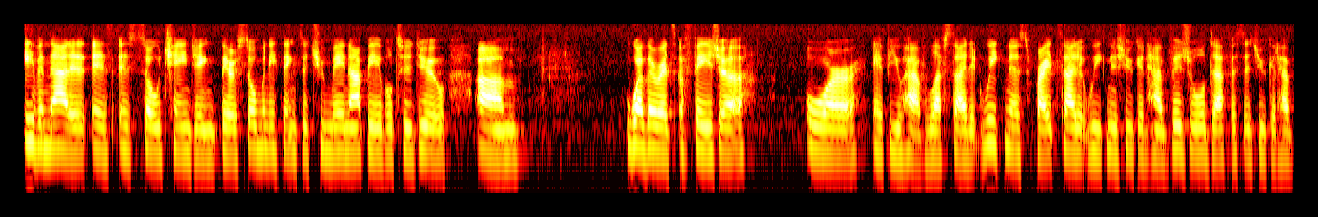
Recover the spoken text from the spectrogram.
even that is, is, is so changing. There are so many things that you may not be able to do. Um, whether it's aphasia or if you have left-sided weakness, right-sided weakness, you can have visual deficits, you could have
